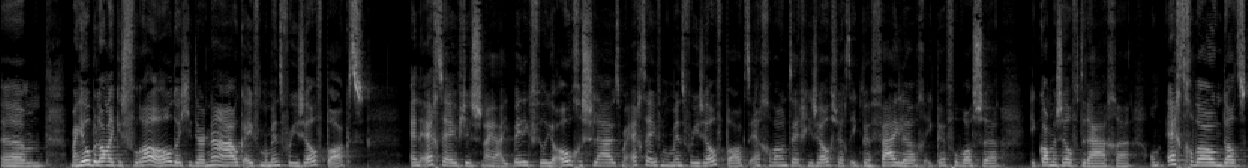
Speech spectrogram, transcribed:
Um, maar heel belangrijk is vooral dat je daarna ook even een moment voor jezelf pakt. En echt eventjes, nou ja, weet ik veel, je ogen sluit. Maar echt even een moment voor jezelf pakt. En gewoon tegen jezelf zegt: Ik ben veilig, ik ben volwassen, ik kan mezelf dragen. Om echt gewoon dat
